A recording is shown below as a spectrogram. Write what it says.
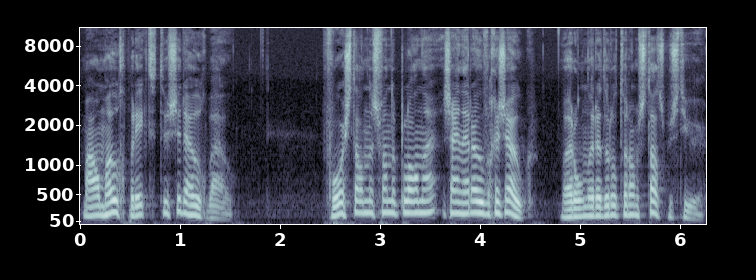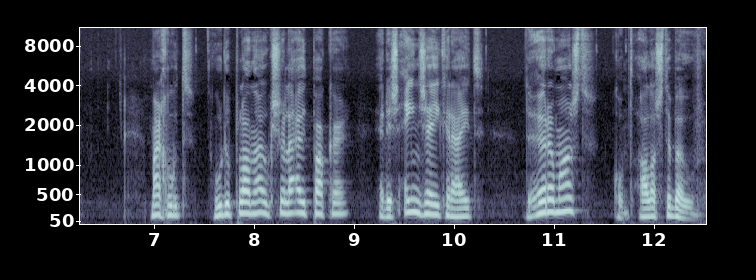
maar omhoog prikt tussen de hoogbouw. Voorstanders van de plannen zijn er overigens ook, waaronder het Rotterdam Stadsbestuur. Maar goed, hoe de plannen ook zullen uitpakken, er is één zekerheid: de Euromast komt alles te boven.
